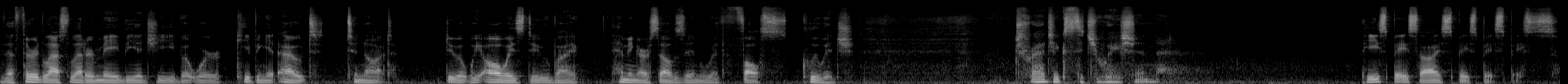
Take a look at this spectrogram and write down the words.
The third last letter may be a G, but we're keeping it out to not do what we always do by hemming ourselves in with false cluage. Tragic situation. P space I space space space.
